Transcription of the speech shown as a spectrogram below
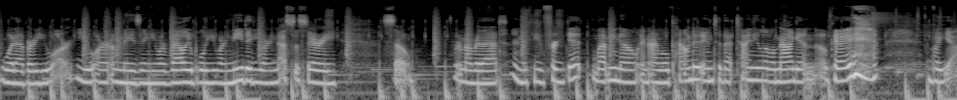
whatever you are. You are amazing, you are valuable, you are needed, you are necessary. So, remember that. And if you forget, let me know and I will pound it into that tiny little noggin, okay? but yeah.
